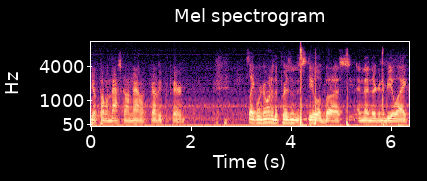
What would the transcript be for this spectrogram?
gonna put my mask on now. Gotta be prepared. It's like we're going to the prison to steal a bus, and then they're gonna be like,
